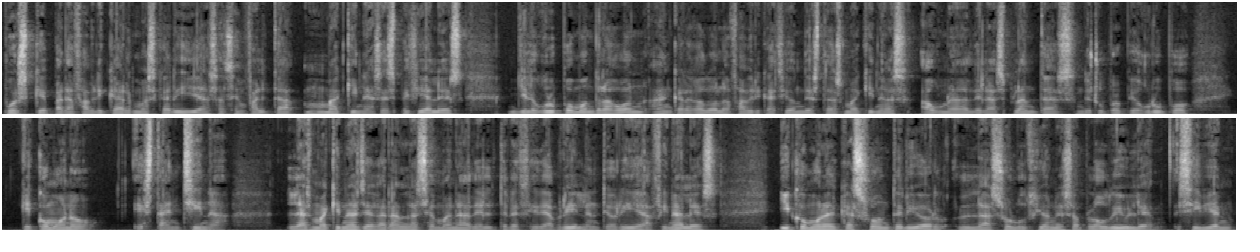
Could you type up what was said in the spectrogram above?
Pues que para fabricar mascarillas hacen falta máquinas especiales y el grupo Mondragón ha encargado la fabricación de estas máquinas a una de las plantas de su propio grupo que, como no, está en China. Las máquinas llegarán la semana del 13 de abril, en teoría, a finales, y como en el caso anterior, la solución es aplaudible, si bien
